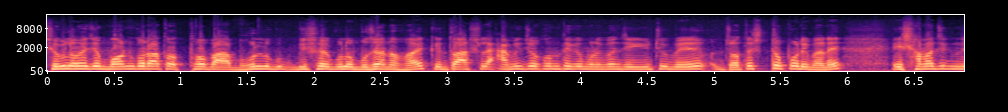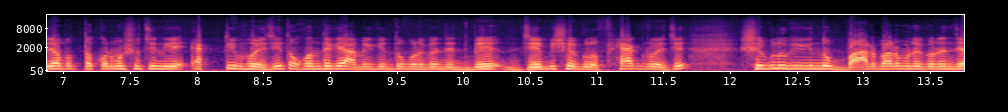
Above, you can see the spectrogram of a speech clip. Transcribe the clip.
সেগুলো হয় যে মন গড়া তথ্য বা ভুল বিষয়গুলো বোঝানো হয়। কিন্তু আসলে আমি যখন থেকে মনে করেন যে ইউটিউবে যথেষ্ট পরিমাণে এই সামাজিক নিরাপত্তা কর্মসূচি নিয়ে অ্যাক্টিভ হয়েছি, তখন থেকে আমি কিন্তু মনে করেন যে যে বিষয়গুলো ফ্যাক রয়েছে, সেগুলোকে কিন্তু বারবার মনে করেন যে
